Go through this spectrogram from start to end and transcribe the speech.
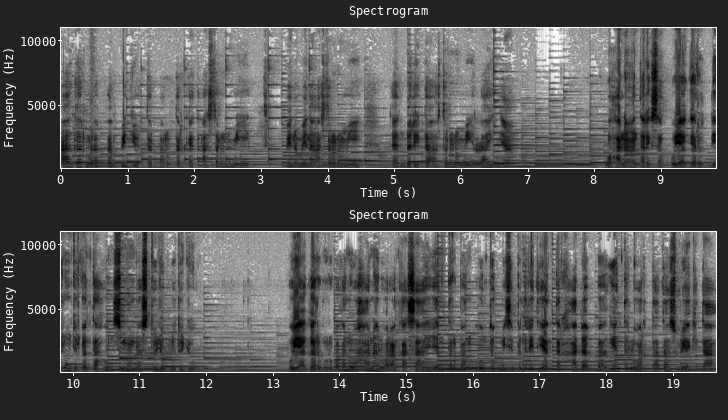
agar mendapatkan video terbaru terkait astronomi, fenomena astronomi, dan berita astronomi lainnya. Wahana antariksa Voyager diluncurkan tahun 1977. Voyager merupakan wahana luar angkasa yang terbang untuk misi penelitian terhadap bagian terluar tata surya kita.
